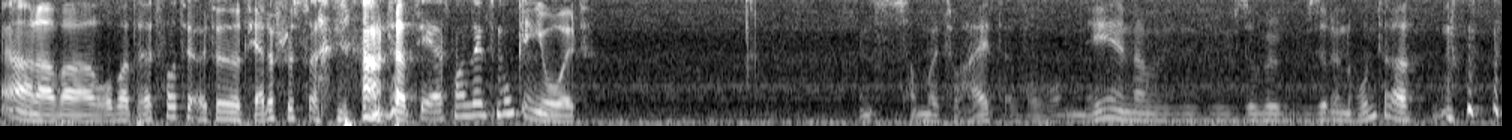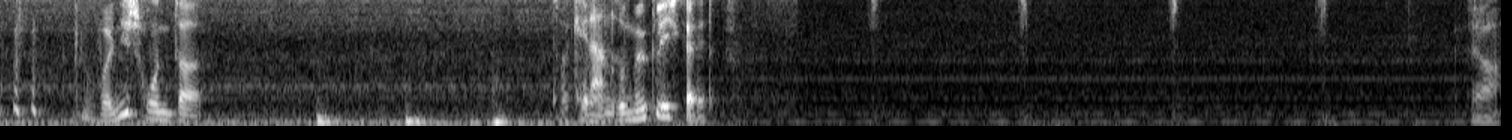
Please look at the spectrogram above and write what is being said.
Ja, da war Robert Redford, der alte Pferdeflüsterer, da und hat sich erstmal sein Smoking geholt. And somewhere to hide. Warum? Nee, na, wieso, wieso denn runter? Wir wollen nicht runter. Das war keine andere Möglichkeit. Ja.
